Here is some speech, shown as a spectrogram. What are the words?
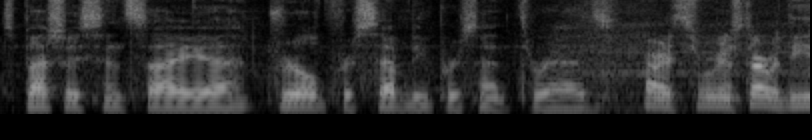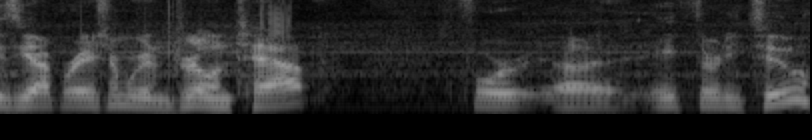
especially since I uh, drilled for 70% threads. All right, so we're going to start with the easy operation. We're going to drill and tap for uh, 832.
